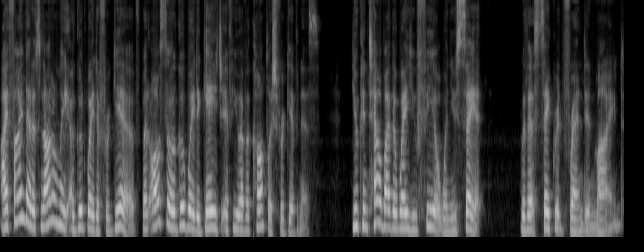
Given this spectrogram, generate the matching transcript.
I find that it's not only a good way to forgive, but also a good way to gauge if you have accomplished forgiveness. You can tell by the way you feel when you say it with a sacred friend in mind.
